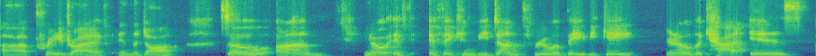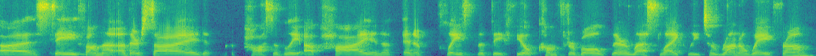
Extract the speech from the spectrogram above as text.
uh, prey drive in the dog. So um, you know if if it can be done through a baby gate you know the cat is uh, safe on the other side possibly up high in a, in a place that they feel comfortable they're less likely to run away from.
